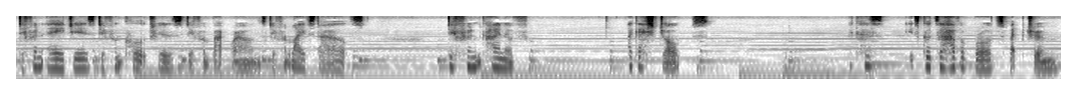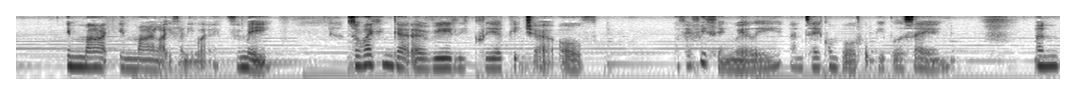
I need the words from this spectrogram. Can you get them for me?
different ages, different cultures, different backgrounds, different lifestyles, different kind of, I guess, jobs. Because it's good to have a broad spectrum in my in my life anyway for me. So i can get a really clear picture of of everything really and take on board what people are saying. And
